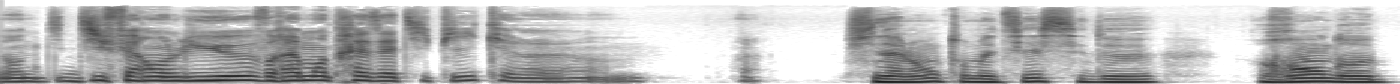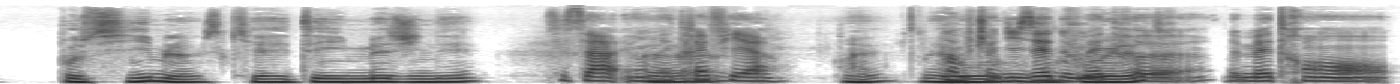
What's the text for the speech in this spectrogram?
dans différents lieux vraiment très atypiques. Finalement, ton métier, c'est de rendre possible ce qui a été imaginé. C'est ça, et on est très euh, fiers. Comme je te disais, de mettre, euh, de mettre en,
